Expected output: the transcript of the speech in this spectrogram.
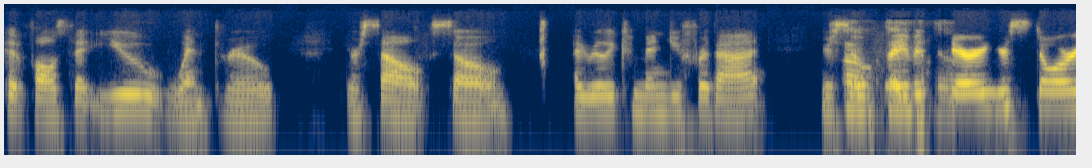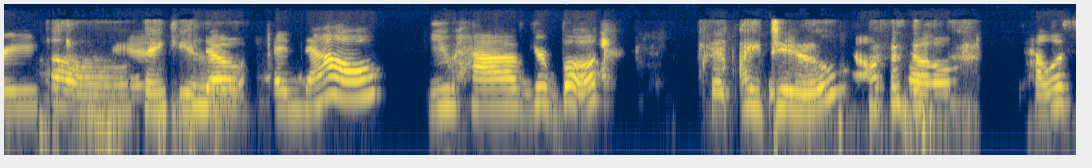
pitfalls that you went through yourself. So I really commend you for that. You're so oh, brave in sharing your story. Oh, and, thank you. You know, and now you have your book. That I do. so tell us,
